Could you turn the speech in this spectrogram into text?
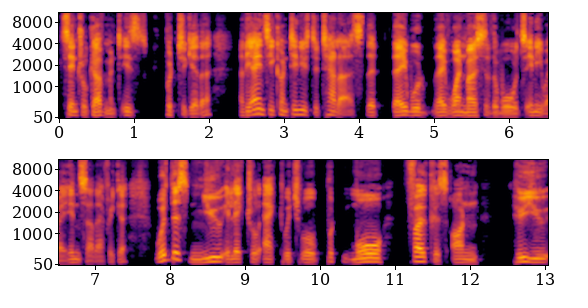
central government is put together. The ANC continues to tell us that they would they've won most of the wards anyway in South Africa. Would this new electoral act, which will put more focus on who you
